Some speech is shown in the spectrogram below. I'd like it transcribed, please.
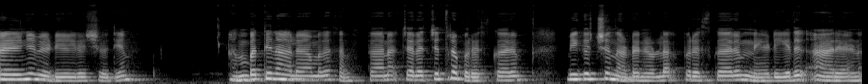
കഴിഞ്ഞ വീഡിയോയിലെ ചോദ്യം. അമ്പത്തിനാലാമത് സംസ്ഥാന ചലച്ചിത്ര പുരസ്കാരം മികച്ച നടനുള്ള പുരസ്കാരം നേടിയത് ആരാണ്?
